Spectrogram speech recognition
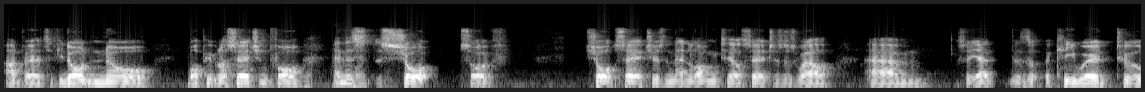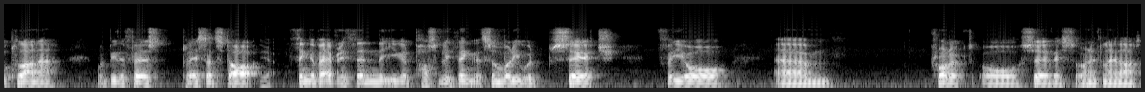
adverts if you don't know what people are searching for. Yeah, and there's, point. there's short sort of short searches and then long tail searches as well. Um, so yeah, there's a, a keyword tool planner would be the first place I'd start. Yeah. Think of everything that you could possibly think that somebody would search for your um, product or service or anything like that,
